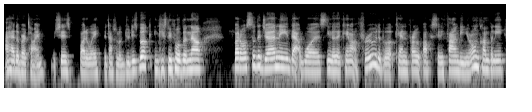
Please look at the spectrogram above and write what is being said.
ahead of our time, which is, by the way, the title of Judy's book, in case people don't know, but also the journey that was, you know, that came out through the book and from obviously founding your own company,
